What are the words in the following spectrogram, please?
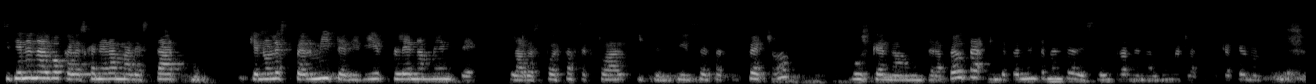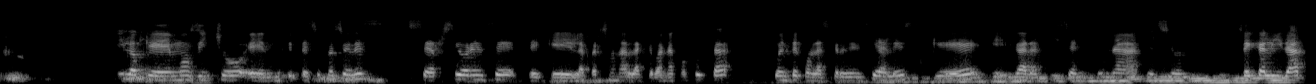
si tienen algo que les genera malestar y que no les permite vivir plenamente la respuesta sexual y sentirse satisfechos, busquen a un terapeuta, independientemente de si entran en alguna clasificación o no. Y lo que hemos dicho en múltiples ocasiones, cerciórense de que la persona a la que van a consultar cuente con las credenciales que eh, garanticen una atención de calidad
